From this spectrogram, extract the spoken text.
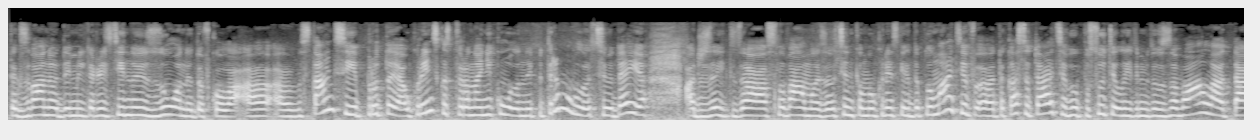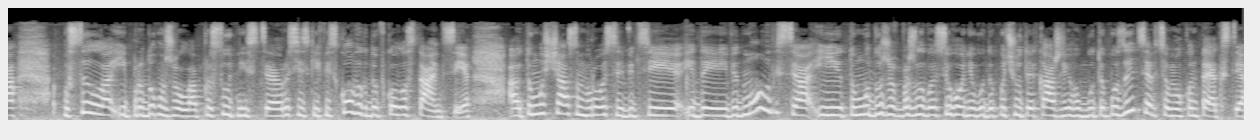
так званої демілітаризаційної зони довкола станції. Проте українська сторона ніколи не підтримувала цю ідею, адже за, словами за оцінками українських дипломатів, е, така ситуація би по суті легітимізувала та посилила і продовжувала присутність російських військових довкола станції. Тому з часом Гросі від цієї ідеї відмовився, і тому дуже важливо сьогодні буде почути, яка ж його буде позиція в цьому контексті.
